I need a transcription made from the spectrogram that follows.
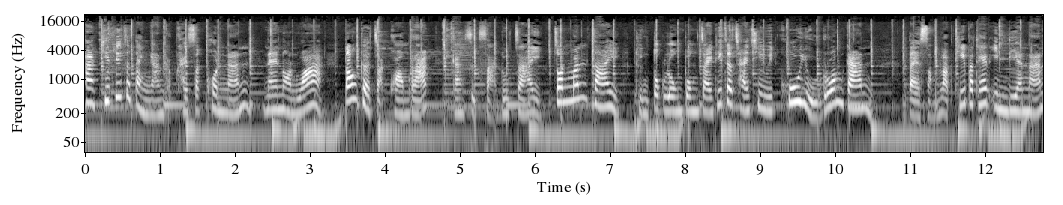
หากคิดที่จะแต่งงานกับใครสักคนนั้น แน่นอนว่าต้องเกิดจากความรัก การศึกษาดูใจ จนมั่นใจ ถึงตกลงปรงใจที่จะใช้ชีวิตคู่อยู่ร่วมกัน แต่สำหรับที่ประเทศอินเดียนั้น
